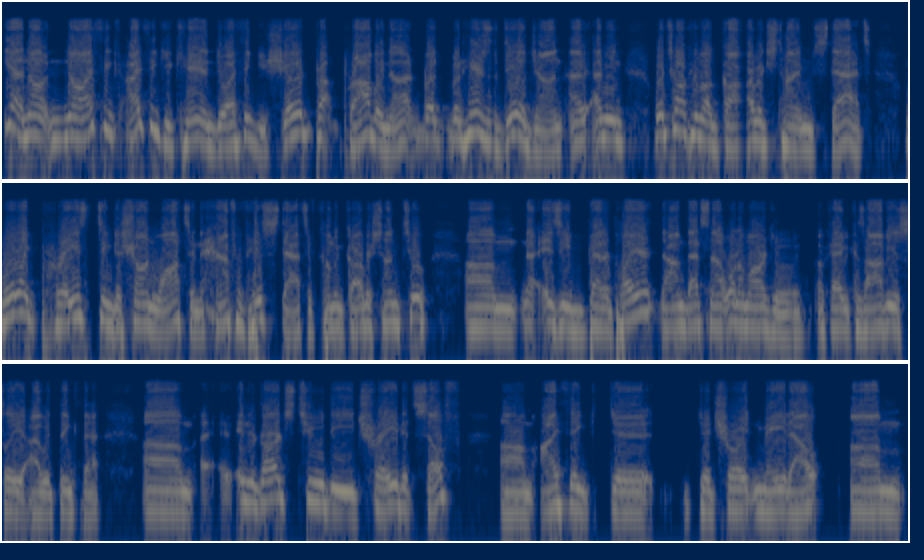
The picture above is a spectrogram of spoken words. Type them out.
Yeah, no, no. I think I think you can. Do I think you should? Pro- probably not. But but here's the deal, John. I, I mean, we're talking about garbage time stats. We're like praising Deshaun Watson. Half of his stats have come in garbage time too. Um, is he better player? Um, that's not what I'm arguing. Okay, because obviously I would think that. Um, in regards to the trade itself, um, I think De- Detroit made out um,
